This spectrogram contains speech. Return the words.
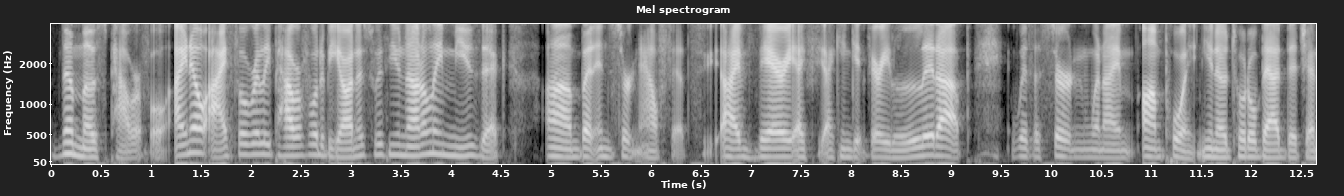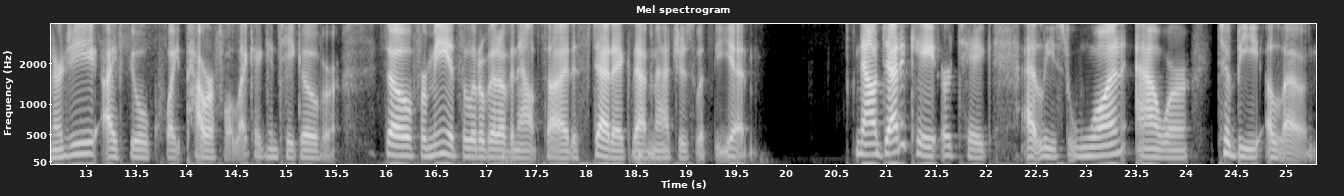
the most powerful. I know I feel really powerful, to be honest with you, not only music, um, but in certain outfits. I very, I, I can get very lit up with a certain, when I'm on point, you know, total bad bitch energy, I feel quite powerful, like I can take over. So for me, it's a little bit of an outside aesthetic that matches with the yin. Now, dedicate or take at least one hour to be alone.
